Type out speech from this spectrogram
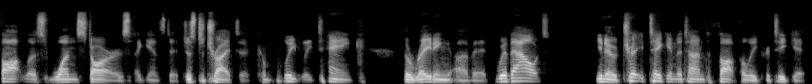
thoughtless one stars against it just to try to completely tank the rating of it without, you know, tra- taking the time to thoughtfully critique it.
